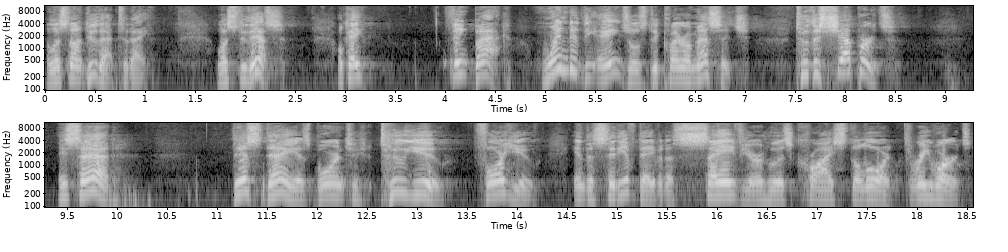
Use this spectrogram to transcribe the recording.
But let's not do that today. Let's do this. Okay? Think back. When did the angels declare a message? To the shepherds. He said, This day is born to, to you, for you, in the city of David a Savior who is Christ the Lord. Three words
